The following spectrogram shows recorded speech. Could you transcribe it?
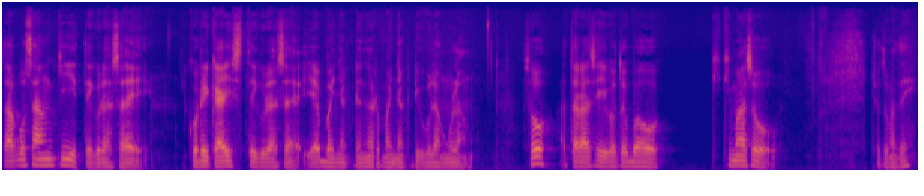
takusangki te kudasai. Kurikai te kudasai. Ya banyak dengar, banyak diulang-ulang. So, atarashi kotoba o kikimasu. Coba mate.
